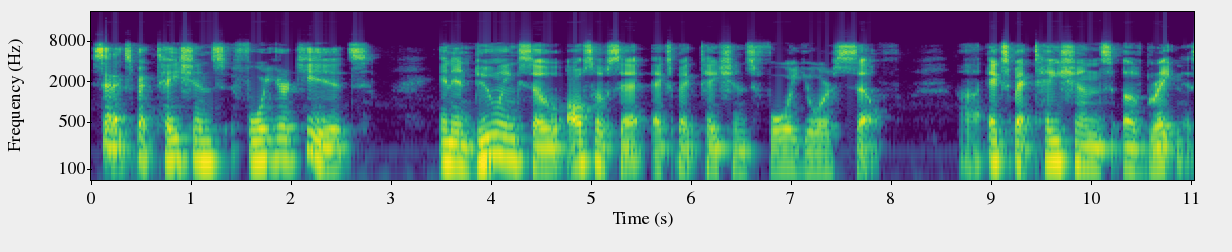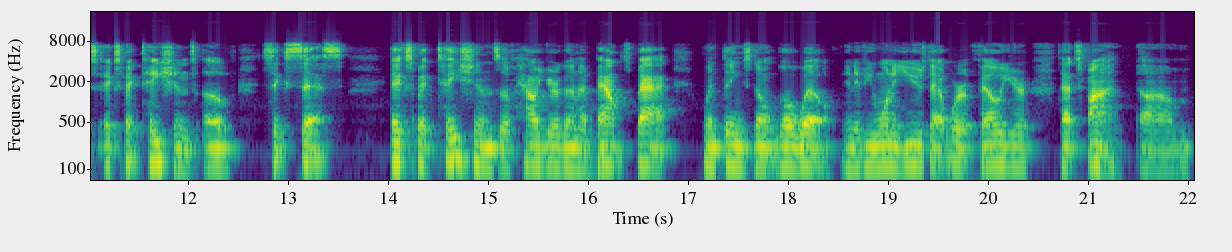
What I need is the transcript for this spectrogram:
set expectations for your kids, and in doing so, also set expectations for yourself. Uh, expectations of greatness, expectations of success, expectations of how you're going to bounce back when things don't go well. And if you want to use that word failure, that's fine. Um,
